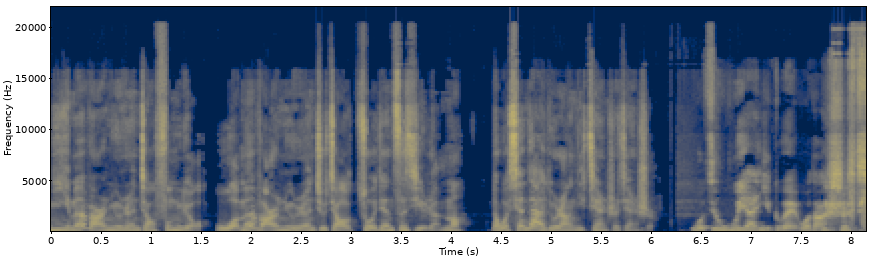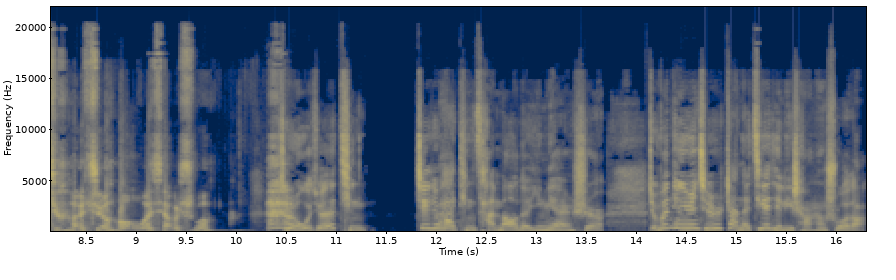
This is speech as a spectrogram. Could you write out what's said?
你们玩女人叫风流，我们玩女人就叫作践自己人吗？那我现在就让你见识见识。我竟无言以对。我当时听完之后，我想说，就是我觉得挺这句话挺残暴的一面是，就温庭筠其实站在阶级立场上说的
